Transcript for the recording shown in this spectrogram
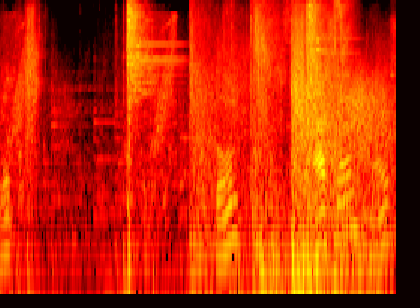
Yep. Boom. Ash Slam, nice.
